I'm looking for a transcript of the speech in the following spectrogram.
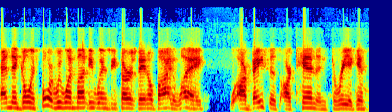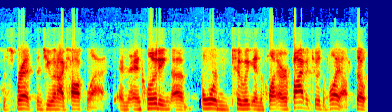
And then going forward, we won Monday, Wednesday, Thursday. And oh, by the way, our bases are 10 and 3 against the spread since you and I talked last, and including uh, 4 and 2 in the play or 5 and 2 in the playoffs. So,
